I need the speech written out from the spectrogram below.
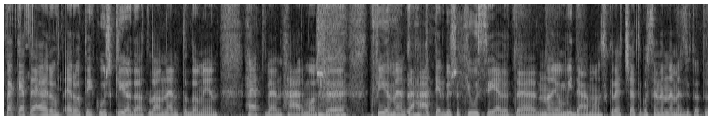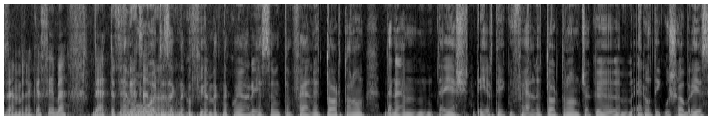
fekete erot, erotikus, kiadatlan, nem tudom én, 73-as film ment a háttérbe, és a QC előtt nagyon vidáman scratchet, akkor szerintem nem ez jutott az emberek eszébe, de ettől nem függetlenül... volt ezeknek a filmeknek olyan része, mint a felnőtt tartalom, de nem teljes értékű felnőtt tartalom, csak erotikusabb rész,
